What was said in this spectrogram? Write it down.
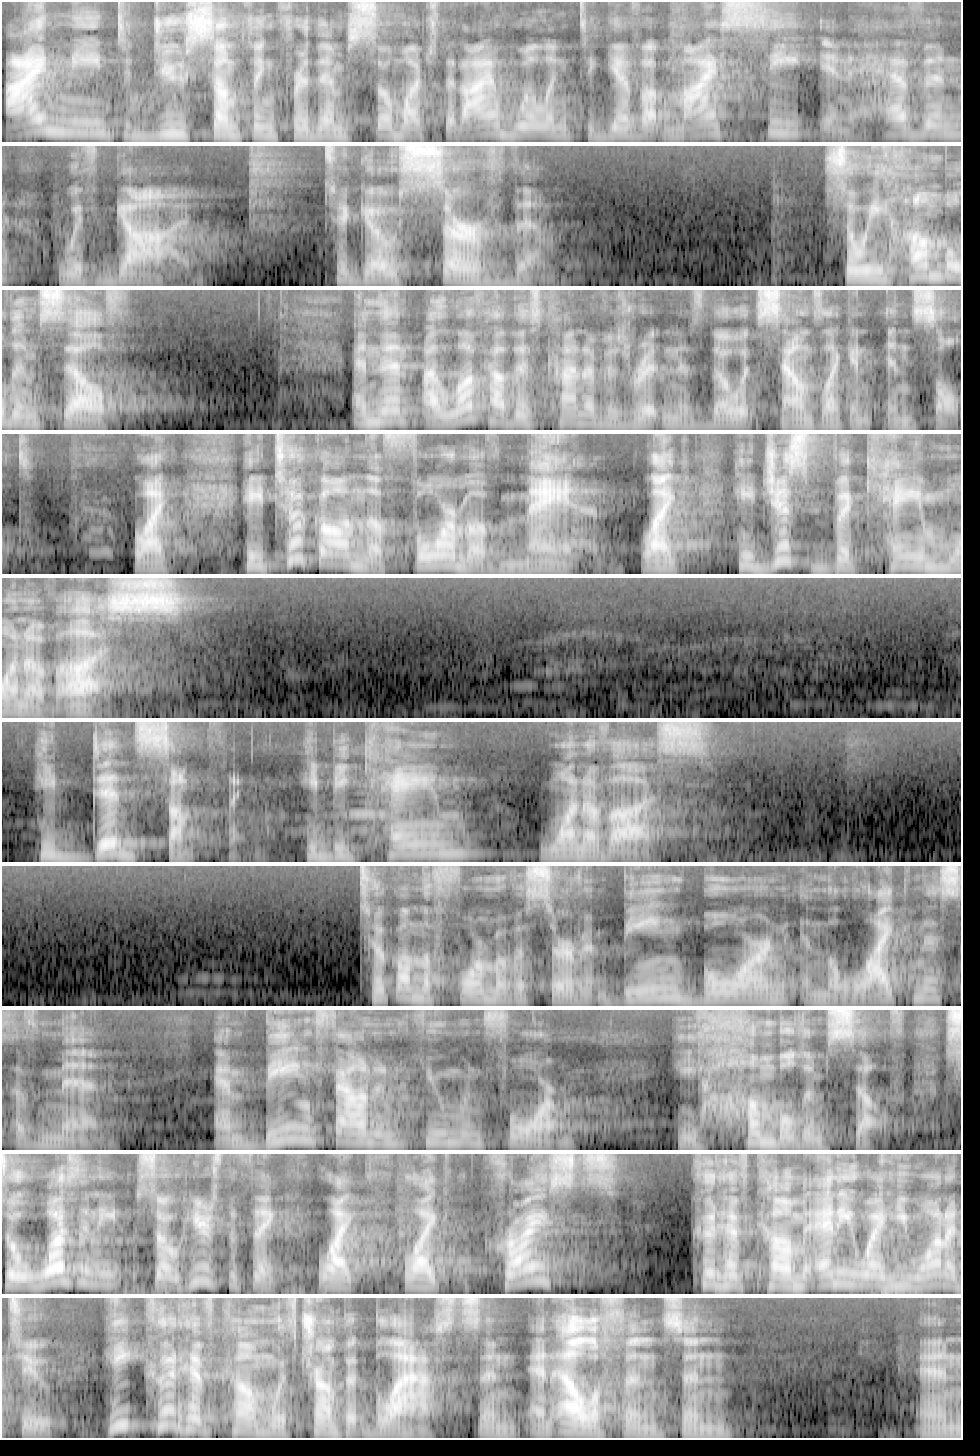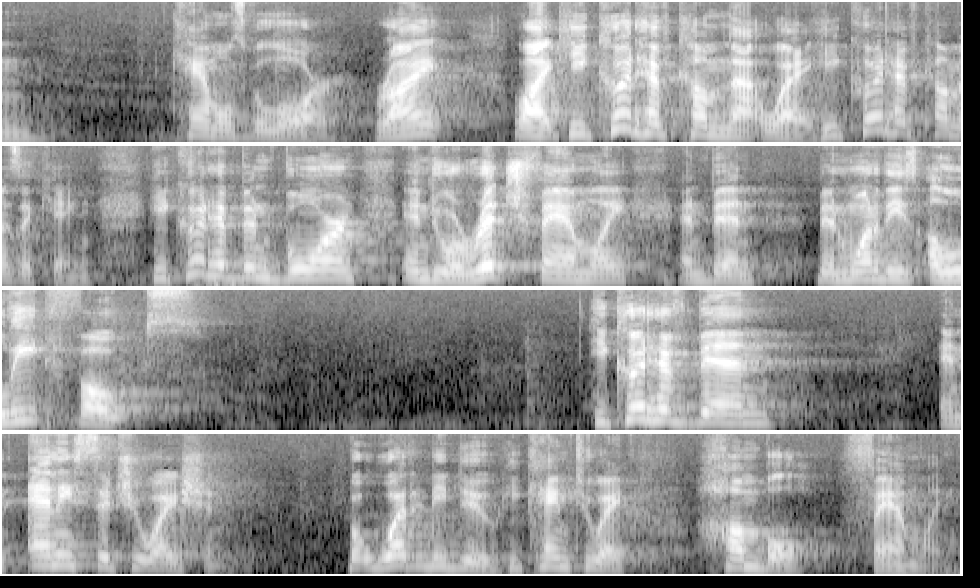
I need to do something for them so much that I'm willing to give up my seat in heaven with God to go serve them. So he humbled himself. And then I love how this kind of is written as though it sounds like an insult. Like he took on the form of man, like he just became one of us. He did something, he became one of us took on the form of a servant, being born in the likeness of men, and being found in human form, he humbled himself. So it wasn't so here's the thing. Like like Christ could have come any way he wanted to. He could have come with trumpet blasts and, and elephants and and camels galore, right? Like he could have come that way. He could have come as a king. He could have been born into a rich family and been, been one of these elite folks he could have been in any situation. But what did he do? He came to a humble family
